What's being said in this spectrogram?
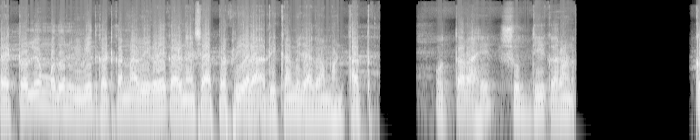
पेट्रोलियममधून विविध घटकांना वेगळे करण्याच्या प्रक्रियेला रिकामी जागा म्हणतात. उत्तर आहे शुद्धीकरण. क.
